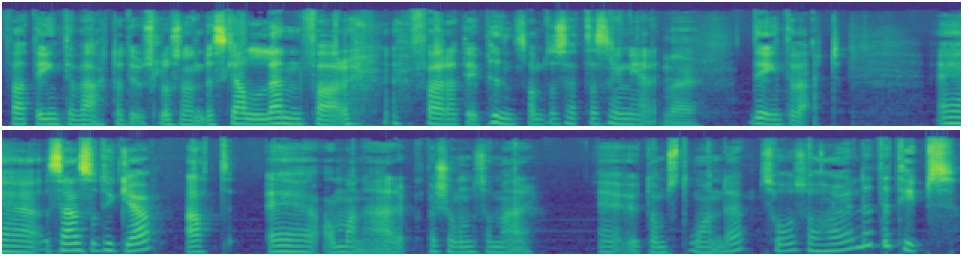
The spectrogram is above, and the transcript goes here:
För att det är inte värt att du slår sönder skallen för, för att det är pinsamt att sätta sig ner. Nej. Det är inte värt. Eh, sen så tycker jag att eh, om man är person som är eh, utomstående så, så har jag lite tips.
